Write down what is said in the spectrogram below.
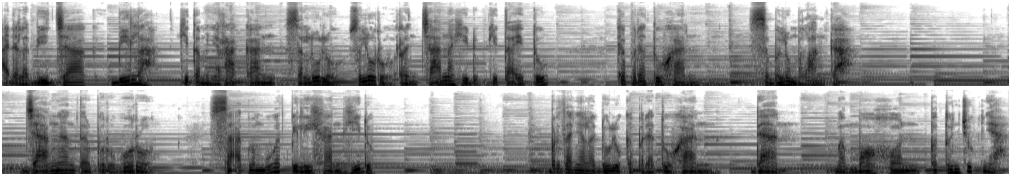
adalah bijak bila kita menyerahkan seluruh seluruh rencana hidup kita itu kepada Tuhan sebelum melangkah. Jangan terburu-buru saat membuat pilihan hidup. Bertanyalah dulu kepada Tuhan dan memohon petunjuknya.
